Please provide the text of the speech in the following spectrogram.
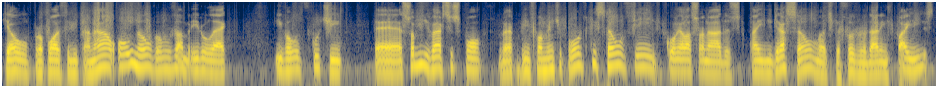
que é o propósito do canal, ou não, vamos abrir o leque e vamos discutir é, sobre diversos pontos, né? principalmente pontos que estão sim correlacionados à imigração, as pessoas mudarem de país,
